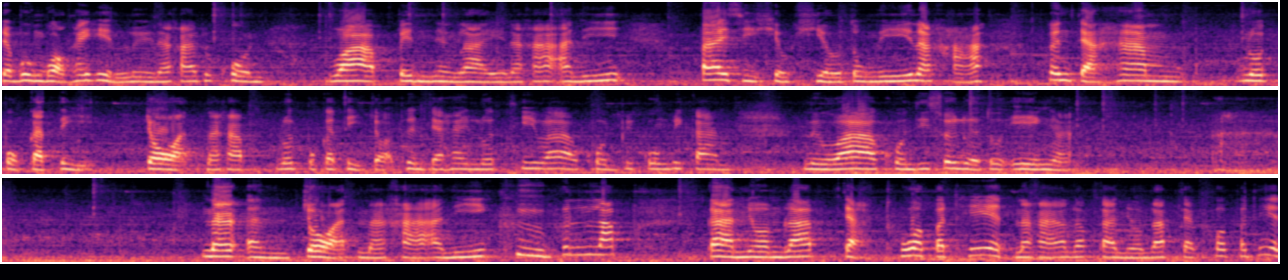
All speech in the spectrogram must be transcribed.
จะบ่งบอกให้เห็นเลยนะคะ ทุกคนว่าเป็นอย่างไรนะคะ อันนี้ป้ายสีเขียวๆตรงนี้นะคะ เพื่อนจะห้าม รถปกติจอดนะครับรถปกติจอดเพื่อนจะให้รถที่ว่าคนพิกงพิการ หรือว่าคนที่ช่วยเหลือตัวเองอะนะอันจอดนะคะ อันนี้คือเพื่อนรับการยอมรับจากทั่วประเทศนะคะรับการยอมรับจากทั่วประเทศ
